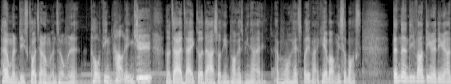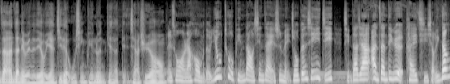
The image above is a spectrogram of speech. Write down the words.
还有我们的 Discord，加入我们成为我们的偷听好邻居。然后再来在各大收听 Podcast 平台，Apple Podcast、Spotify、KKBOX、MixerBox。等等地方订阅订阅按赞按赞留言的留言，记得五星评论给他点下去哦。没错，然后我们的 YouTube 频道现在也是每周更新一集，请大家按赞订阅，开启小铃铛。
